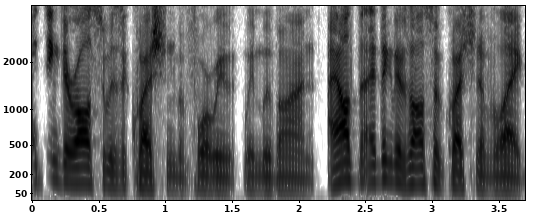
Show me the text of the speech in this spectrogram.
I think there also is a question before we, we move on. I also, I think there's also a question of like,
